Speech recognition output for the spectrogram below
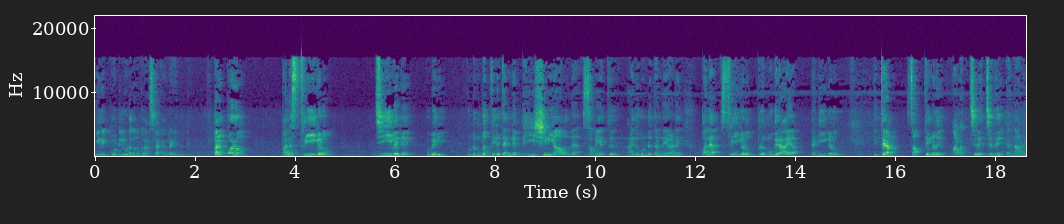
ഈ റിപ്പോർട്ടിലൂടെ നമുക്ക് മനസ്സിലാക്കാൻ കഴിയുന്നുണ്ട്. പലപ്പോഴും പല സ്ത്രീകളും ജീവന് ഉപരി കുടുംബത്തിന് തന്നെ ഭീഷണിയാവുന്ന സമയത്ത് ആയതുകൊണ്ട് തന്നെയാണ് പല സ്ത്രീകളും പ്രമുഖരായ നടികളും ഇത്തരം സത്യങ്ങൾ മറച്ചു വെച്ചത് എന്നാണ്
